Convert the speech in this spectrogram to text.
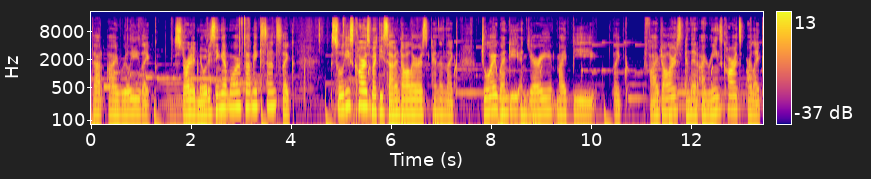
that I really like started noticing it more, if that makes sense. Like, Seulgi's cars might be $7 and then like Joy, Wendy, and Yeri might be like $5 and then Irene's cards are like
